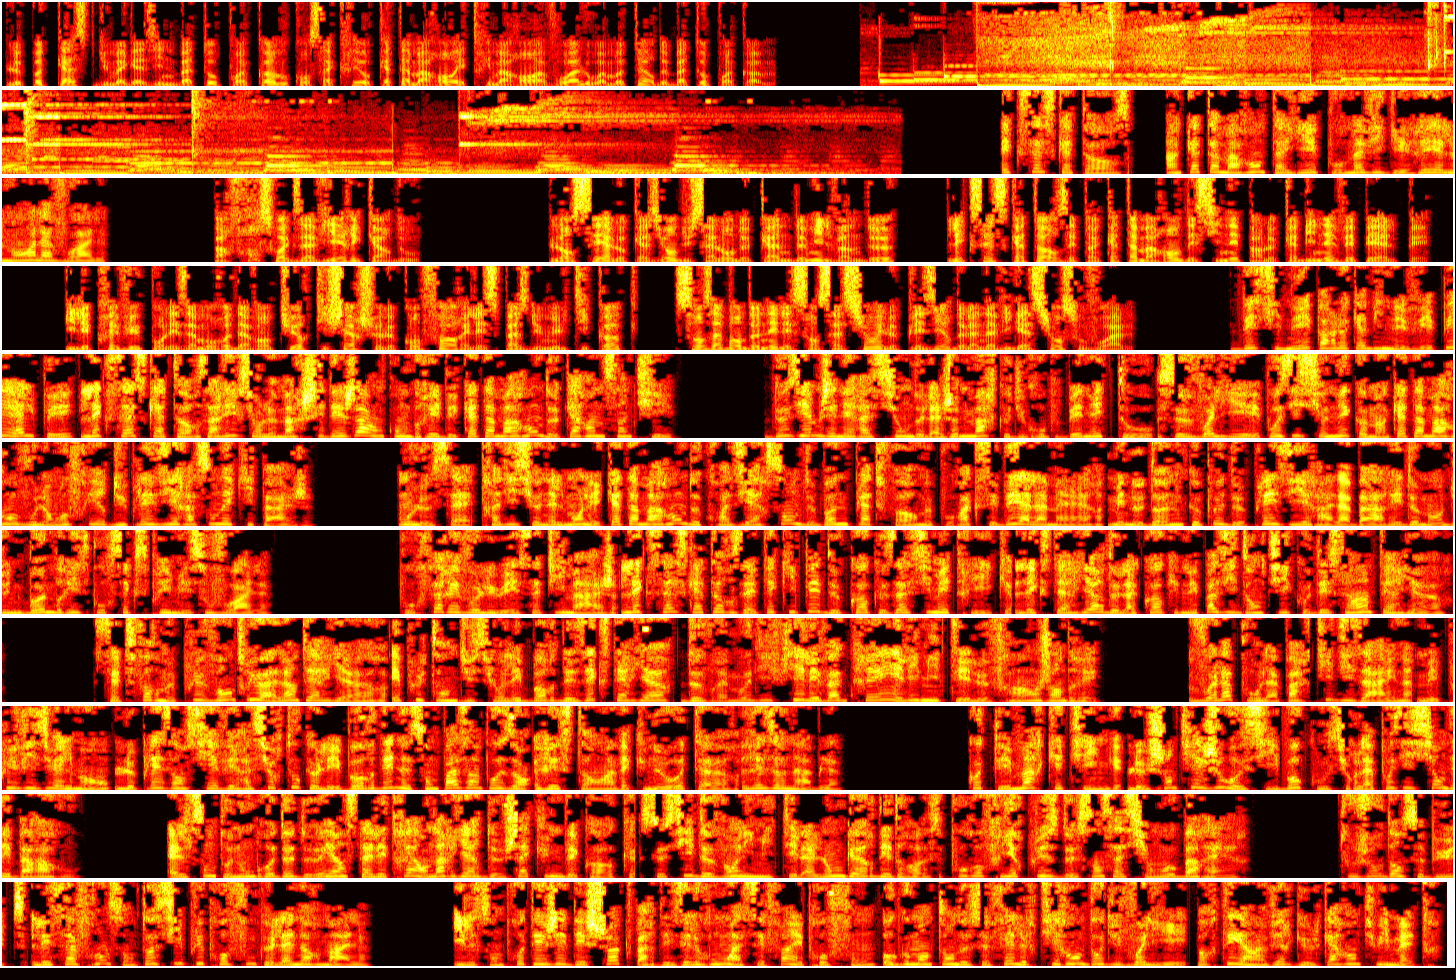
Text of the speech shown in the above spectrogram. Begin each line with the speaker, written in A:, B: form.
A: le podcast du magazine bateau.com consacré aux catamarans et trimarans à voile ou à moteur de bateau.com.
B: XS 14, un catamaran taillé pour naviguer réellement à la voile.
A: Par François-Xavier Ricardou. Lancé à l'occasion du Salon de Cannes 2022, l'XS 14 est un catamaran dessiné par le cabinet VPLP. Il est prévu pour les amoureux d'aventure qui cherchent le confort et l'espace du multicoque, sans abandonner les sensations et le plaisir de la navigation sous voile.
B: Dessiné par le cabinet VPLP, l'XS 14 arrive sur le marché déjà encombré des catamarans de 45 pieds. Deuxième génération de la jeune marque du groupe Beneteau, ce voilier est positionné comme un catamaran voulant offrir du plaisir à son équipage. On le sait, traditionnellement les catamarans de croisière sont de bonnes plateformes pour accéder à la mer, mais ne donnent que peu de plaisir à la barre et demandent une bonne brise pour s'exprimer sous voile. Pour faire évoluer cette image, l'XS 14 est équipé de coques asymétriques, l'extérieur de la coque n'est pas identique au dessin intérieur. Cette forme plus ventrue à l'intérieur, et plus tendue sur les bords des extérieurs, devrait modifier les vagues créées et limiter le frein engendré. Voilà pour la partie design, mais plus visuellement, le plaisancier verra surtout que les bordés ne sont pas imposants, restant avec une hauteur raisonnable. Côté marketing, le chantier joue aussi beaucoup sur la position des barres à roues. Elles sont au nombre de deux et installées très en arrière de chacune des coques, ceci devant limiter la longueur des drosses pour offrir plus de sensations aux barrières. Toujours dans ce but, les safrans sont aussi plus profonds que la normale. Ils sont protégés des chocs par des ailerons assez fins et profonds, augmentant de ce fait leur tirant d'eau du voilier, porté à 1,48 mètres.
